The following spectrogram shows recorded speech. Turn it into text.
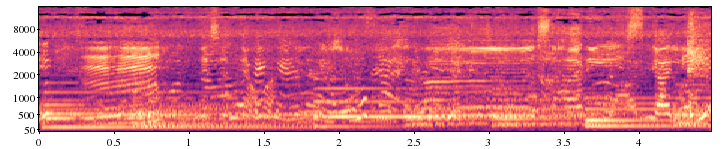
Mhm. sehari sekali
